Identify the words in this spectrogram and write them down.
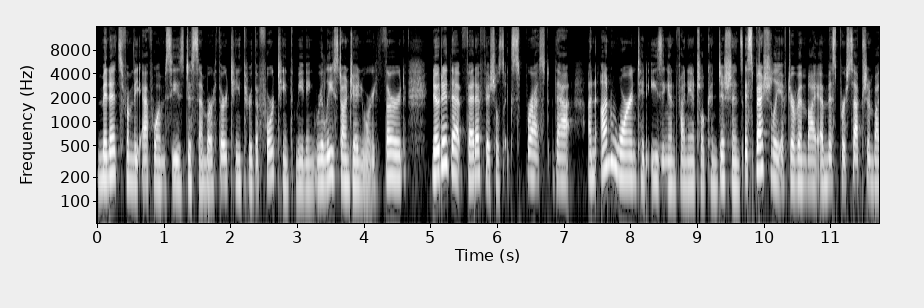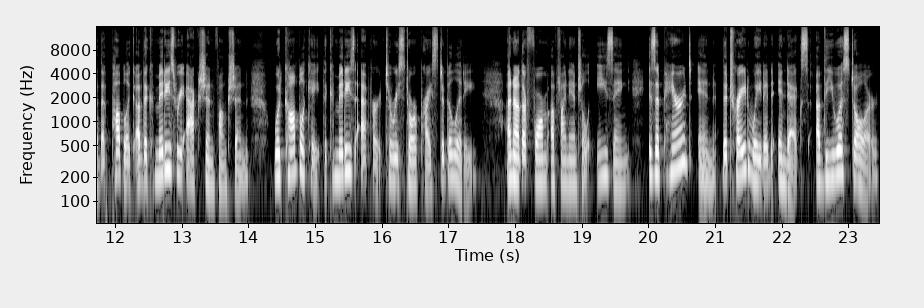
Minutes from the FOMC's December 13th through the 14th meeting, released on January 3rd, noted that Fed officials expressed that an unwarranted easing in financial conditions, especially if driven by a misperception by the public of the committee's reaction function, would complicate the committee's effort to restore price stability. Another form of financial easing is apparent in the trade weighted index of the US dollar,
